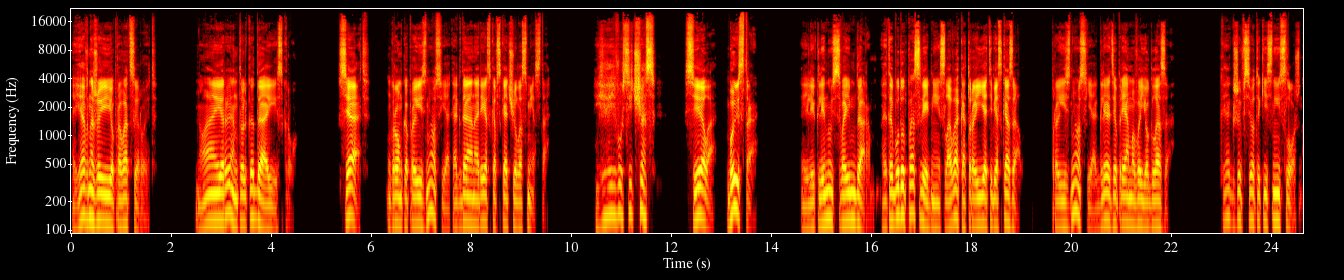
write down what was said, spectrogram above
Явно же ее провоцирует. Ну а Ирен только да искру». «Сядь!» — громко произнес я, когда она резко вскочила с места. «Я его сейчас...» «Села! Быстро!» Или клянусь своим даром, это будут последние слова, которые я тебе сказал. Произнес я, глядя прямо в ее глаза. Как же все-таки с ней сложно.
